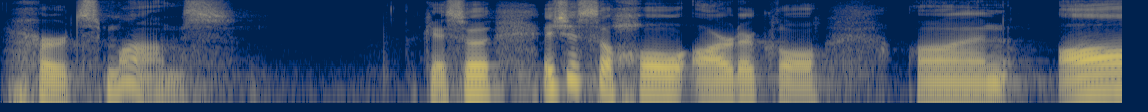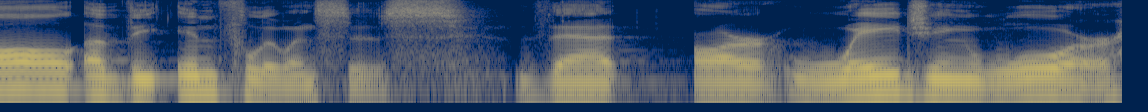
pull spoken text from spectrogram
Hurts Moms. Okay, so it's just a whole article on all of the influences that are waging war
